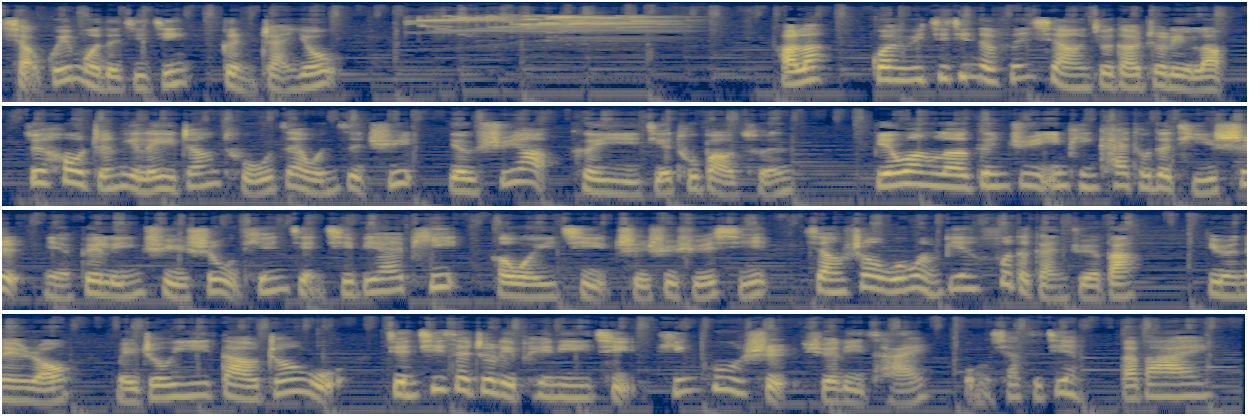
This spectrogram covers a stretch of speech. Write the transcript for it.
小规模的基金更占优。好了，关于基金的分享就到这里了。最后整理了一张图在文字区，有需要可以截图保存。别忘了根据音频开头的提示，免费领取十五天减七 VIP，和我一起持续学习，享受稳稳变富的感觉吧。订阅内容，每周一到周五，减七在这里陪你一起听故事、学理财。我们下次见，拜拜。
